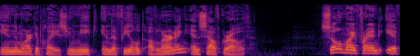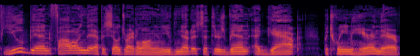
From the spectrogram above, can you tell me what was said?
in the marketplace, unique in the field of learning and self growth. So, my friend, if you've been following the episodes right along and you've noticed that there's been a gap between here and there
